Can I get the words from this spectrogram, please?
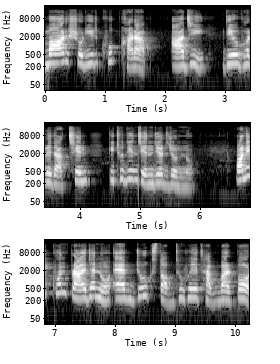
মার শরীর খুব খারাপ, আজই দেওঘরে যাচ্ছেন কিছুদিন চেঞ্জের জন্য। অনেকক্ষণ প্রায় যেন এক যুগ স্তব্ধ হয়ে থাকবার পর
